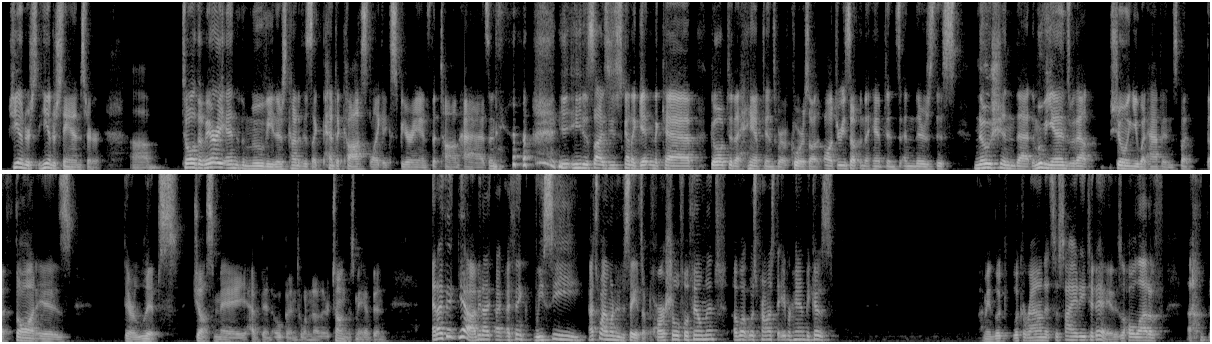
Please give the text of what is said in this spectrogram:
she under, he understands her. Um, till the very end of the movie, there's kind of this like Pentecost like experience that Tom has. And he, he, decides he's just going to get in the cab, go up to the Hamptons, where of course Audrey's up in the Hamptons. And there's this notion that the movie ends without showing you what happens, but the thought is their lips just may have been open to one another, tongues may have been. And I think, yeah, I mean, I, I think we see that's why I wanted to say it's a partial fulfillment of what was promised to Abraham, because I mean, look look around at society today. There's a whole lot of uh,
